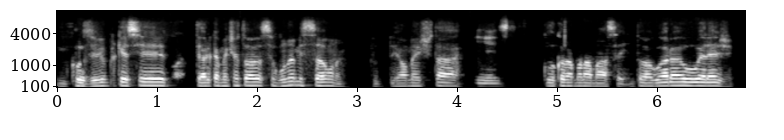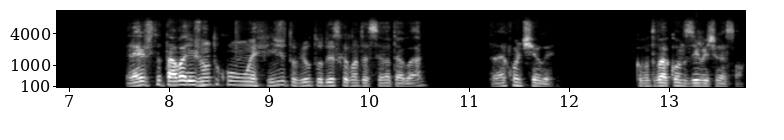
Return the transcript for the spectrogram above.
Inclusive porque esse, teoricamente, é a tua segunda missão, né? Tu realmente tá Isso. colocando a mão na massa aí. Então agora o herege. Herege, tu tava ali junto com o Efígio, tu viu tudo isso que aconteceu até agora. Então é contigo aí. Como tu vai conduzir a investigação?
